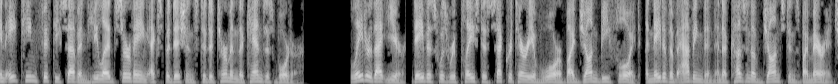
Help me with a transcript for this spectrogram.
In 1857 he led surveying expeditions to determine the Kansas border. Later that year, Davis was replaced as Secretary of War by John B. Floyd, a native of Abingdon and a cousin of Johnston's by marriage.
